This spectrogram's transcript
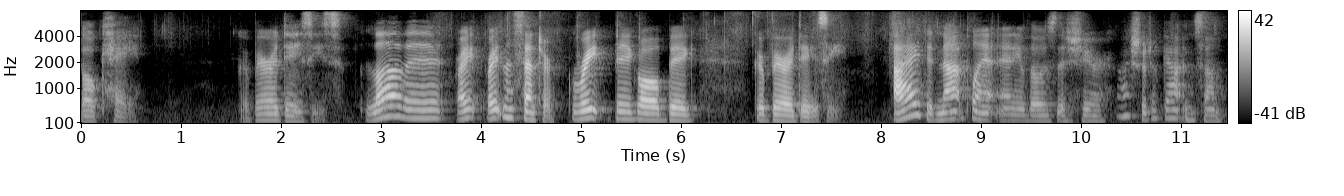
bouquet. Gerbera daisies. Love it. Right, right in the center. Great big old big Gerbera daisy. I did not plant any of those this year. I should have gotten some.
